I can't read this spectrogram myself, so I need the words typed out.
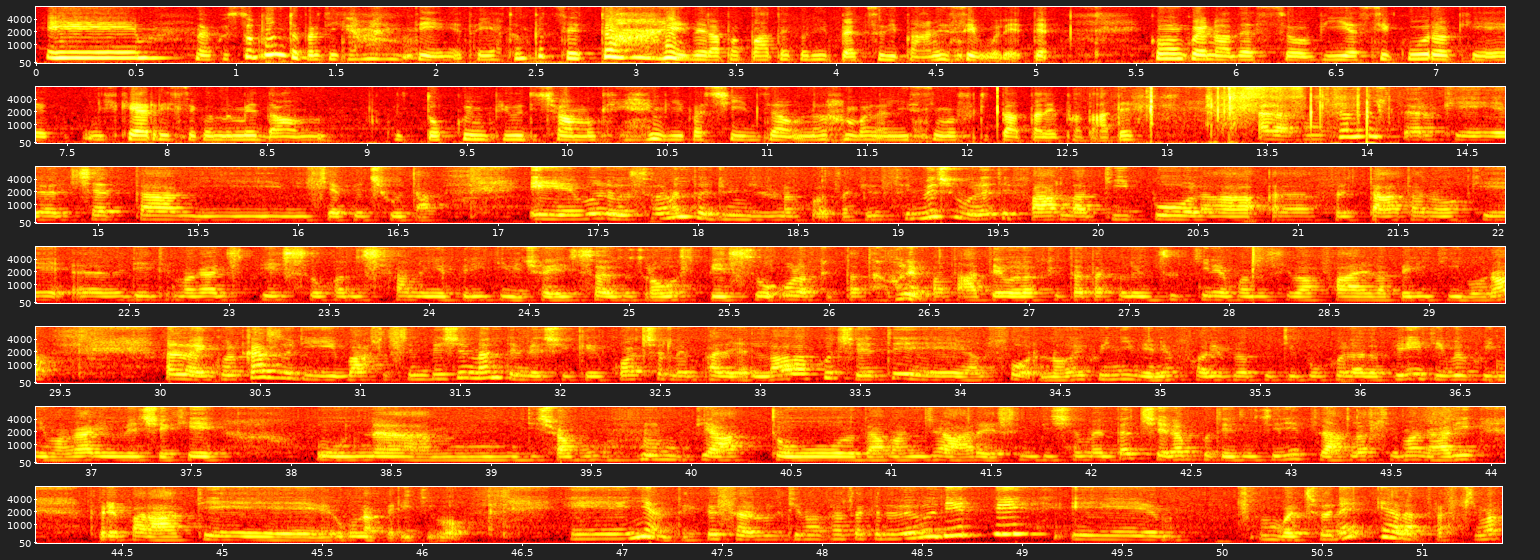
E a questo punto praticamente tagliate un pezzetto e ve la papate con il pezzo di pane se volete. Comunque no adesso vi assicuro che il curry secondo me dà un, quel tocco in più diciamo che vivacizza una banalissima frittata alle patate allora, sempre spero che la ricetta vi, vi, sia piaciuta e volevo solamente aggiungere una cosa, che se invece volete farla tipo la uh, frittata no, che uh, vedete magari spesso quando si fanno gli aperitivi, cioè di solito trovo spesso o la frittata con le patate o la frittata con le zucchine quando si va a fare l'aperitivo, no? Allora in quel caso lì basta semplicemente invece che cuocerla in padella la cuocete al forno e quindi viene fuori proprio tipo quella d'aperitivo e quindi magari invece che un, um, diciamo, un piatto da mangiare semplicemente a cena potete utilizzarla se magari preparate un aperitivo. E niente questa è l'ultima cosa che dovevo dirvi e un bacione e alla prossima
